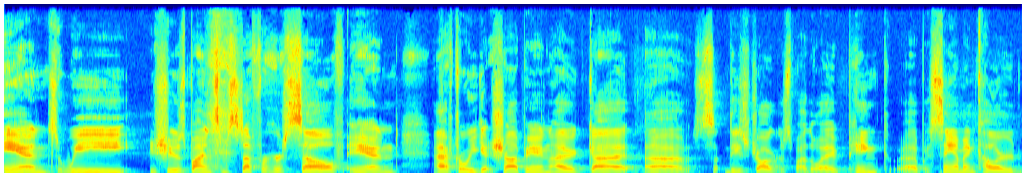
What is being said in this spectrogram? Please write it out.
and we she was buying some stuff for herself. And after we get shopping, I got uh, these joggers, by the way, pink uh, salmon colored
